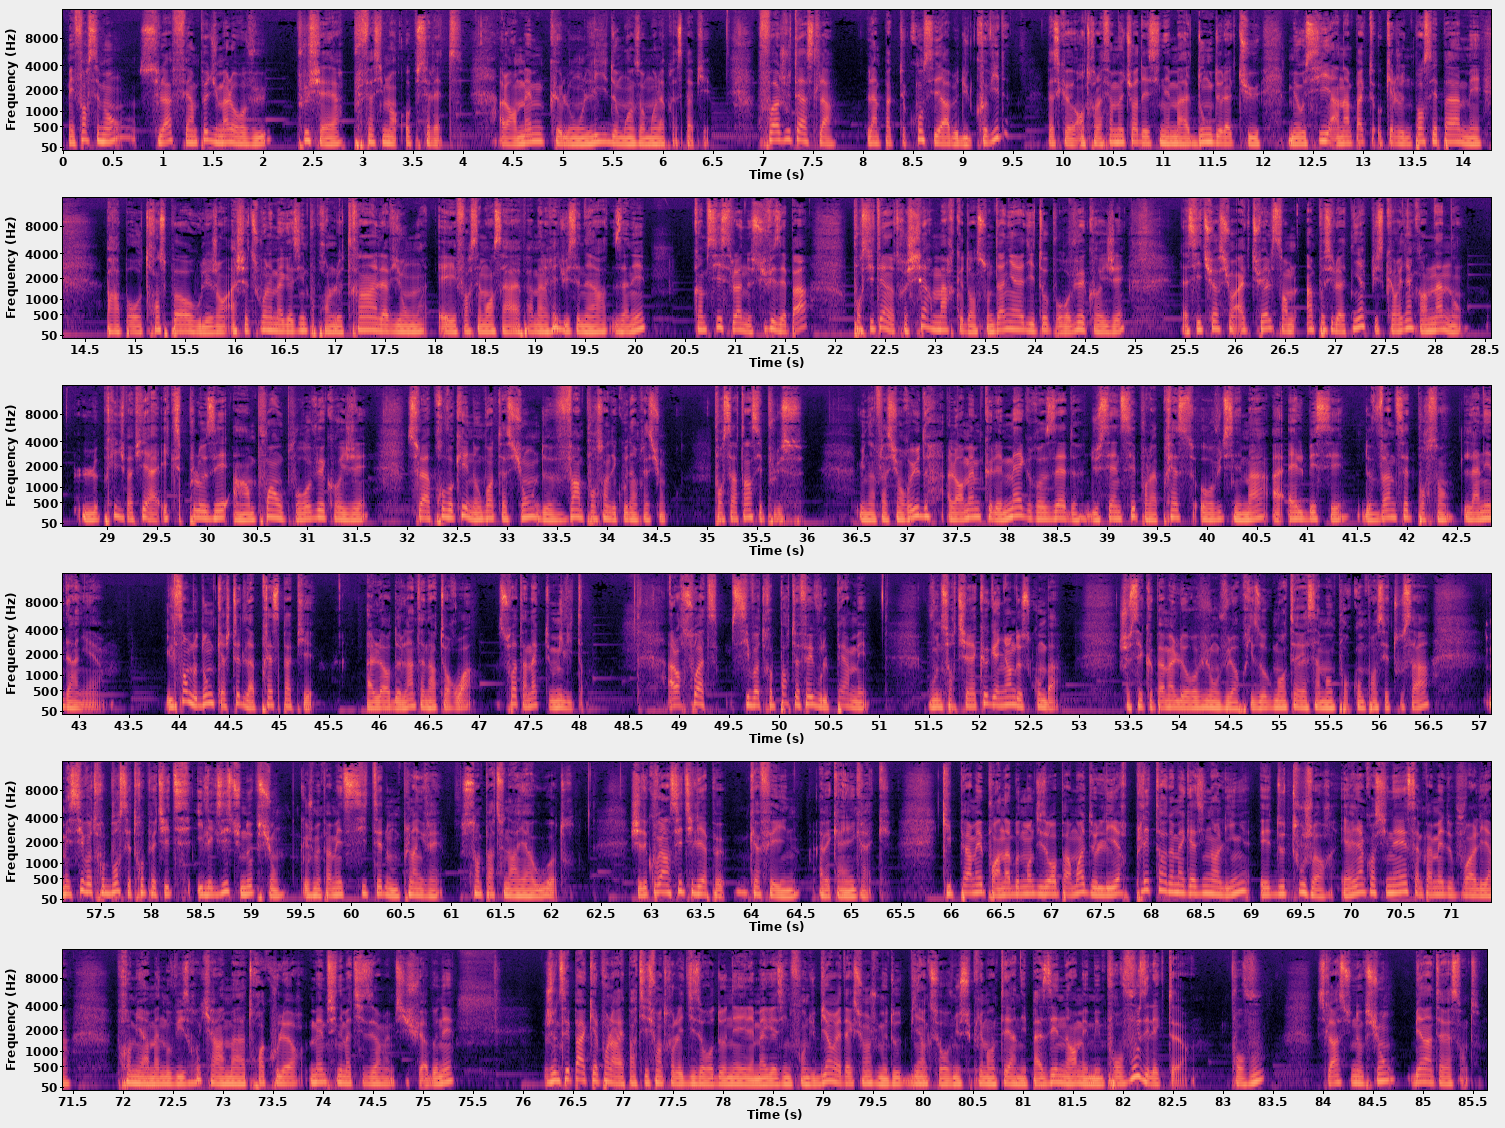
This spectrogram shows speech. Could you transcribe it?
Mais forcément, cela fait un peu du mal aux revues, plus cher, plus facilement obsolète. Alors même que l'on lit de moins en moins la presse papier. Faut ajouter à cela l'impact considérable du Covid, parce que entre la fermeture des cinémas, donc de l'actu, mais aussi un impact auquel je ne pensais pas, mais par rapport au transport où les gens achètent souvent les magazines pour prendre le train et l'avion et forcément ça a pas mal réduit ces dernières années. Comme si cela ne suffisait pas, pour citer notre chère Marc dans son dernier édito pour Revue et Corrigé, la situation actuelle semble impossible à tenir puisque rien qu'en un an, le prix du papier a explosé à un point où pour Revue et Corrigé, cela a provoqué une augmentation de 20% des coûts d'impression. Pour certains, c'est plus. Une inflation rude, alors même que les maigres aides du CNC pour la presse aux revues de cinéma a elle baissé de 27% l'année dernière. Il semble donc qu'acheter de la presse papier, à l'heure de l'internet roi, soit un acte militant. Alors soit, si votre portefeuille vous le permet, vous ne sortirez que gagnant de ce combat. Je sais que pas mal de revues ont vu leur prise augmenter récemment pour compenser tout ça, mais si votre bourse est trop petite, il existe une option que je me permets de citer de mon plein gré, sans partenariat ou autre. J'ai découvert un site il y a peu, Caféine, avec un Y, qui permet pour un abonnement de 10 euros par mois de lire pléthore de magazines en ligne et de tout genre. Et rien qu'en ciné, ça me permet de pouvoir lire Première Man Movies, Rokirama, trois couleurs, même cinématiseur, même si je suis abonné. Je ne sais pas à quel point la répartition entre les 10 euros donnés et les magazines font du bien en rédaction. Je me doute bien que ce revenu supplémentaire n'est pas énorme, mais pour vous, électeurs, pour vous, cela reste une option bien intéressante.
